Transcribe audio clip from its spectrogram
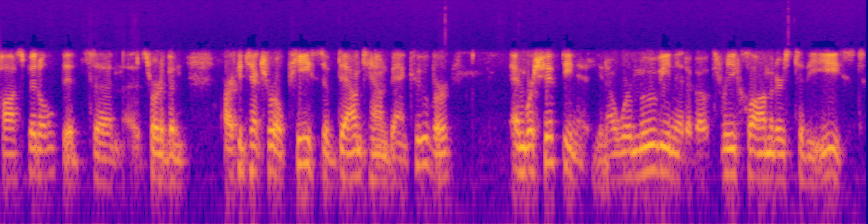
hospital. It's uh, sort of an architectural piece of downtown Vancouver, and we're shifting it. You know, we're moving it about three kilometers to the east.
